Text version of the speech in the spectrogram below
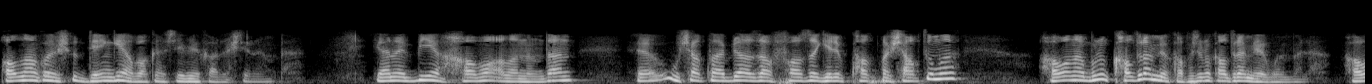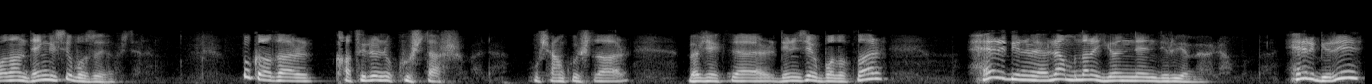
Allah'ın koyduğu dengeye bakın sevgili kardeşlerim. Yani bir hava alanından e, uçaklar biraz daha fazla gelip kalkma yaptı mı havalar bunu kaldıramıyor kapıcını kaldıramıyor bunu böyle. Havadan dengesi bozuyor işte. Bu kadar katılıyor kuşlar böyle. Uçan kuşlar, böcekler, denizci balıklar her birini Mevlam bunlara yönlendiriyor Mevlam bunları. Her biri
